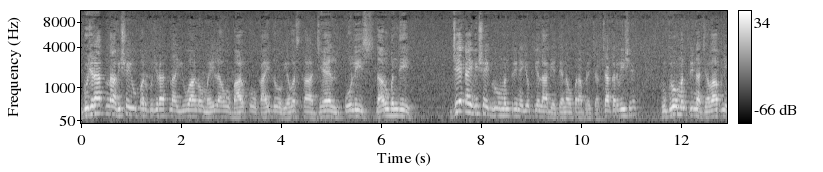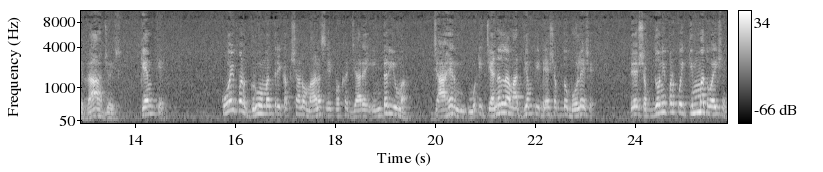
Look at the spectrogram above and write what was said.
ગુજરાતના વિષય ઉપર ગુજરાતના યુવાનો, મહિલાઓ, બાળકો, કાયદો, વ્યવસ્થા, જેલ, પોલીસ, દારૂબંધી, જે કાંઈ વિષય ગૃહમંત્રીને યોગ્ય લાગે તેના ઉપર આપણે ચર્ચા કરવી છે. હું ગૃહમંત્રીના જવાબની રાહ જોઈશ. કેમ કે કોઈ પણ ગૃહમંત્રી કક્ષાનો માણસ એક વખત જ્યારે ઇન્ટરવ્યુમાં જાહેર મોટી ચેનલના માધ્યમથી બે શબ્દો બોલે છે, તો શબ્દોની પણ કોઈ કિંમત હોય છે,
